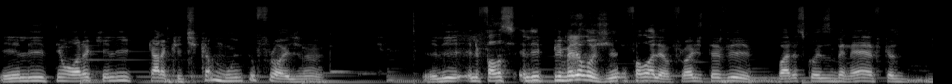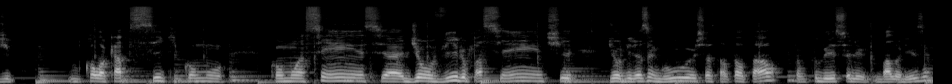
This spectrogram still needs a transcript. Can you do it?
Ele tem uma hora que ele, cara, critica muito o Freud, né? Ele, ele fala, ele primeiro elogia, ele fala, olha, o Freud teve várias coisas benéficas de colocar a psique como como a ciência, de ouvir o paciente, de ouvir as angústias, tal, tal, tal. Então, tudo isso ele valoriza.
